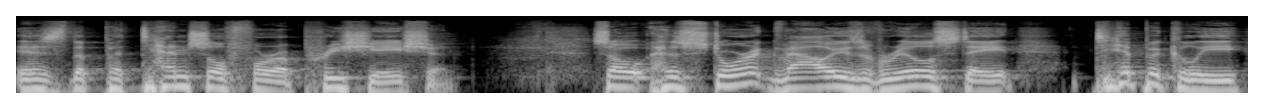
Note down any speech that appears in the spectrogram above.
is the potential for appreciation. So historic values of real estate typically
